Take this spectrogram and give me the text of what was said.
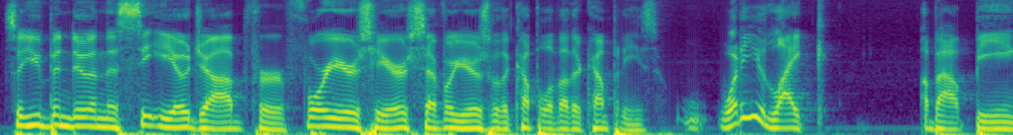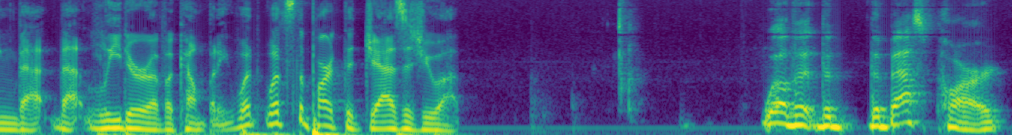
So you've been doing this ceo job for four years here several years with a couple of other companies. What do you like about being that that leader of a company? What, what's the part that jazzes you up well, the the, the best part,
